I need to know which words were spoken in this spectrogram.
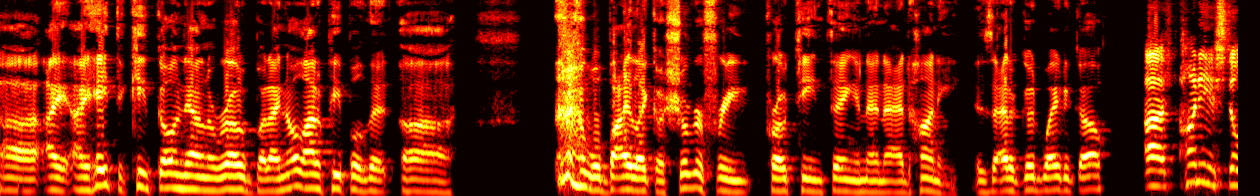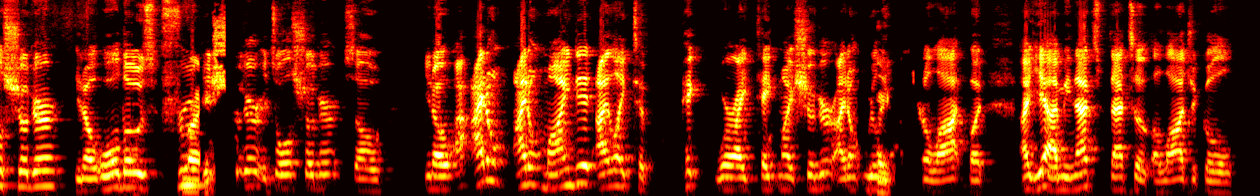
Uh, I, I hate to keep going down the road, but I know a lot of people that uh, will buy like a sugar free protein thing and then add honey. Is that a good way to go? Uh, honey is still sugar. You know, all those fruit Right. is sugar. It's all sugar. So, you know, I, I don't I don't mind it. I like to pick where I take my sugar. I don't really Right. get a lot, but uh, yeah, I mean that's that's a, a logical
